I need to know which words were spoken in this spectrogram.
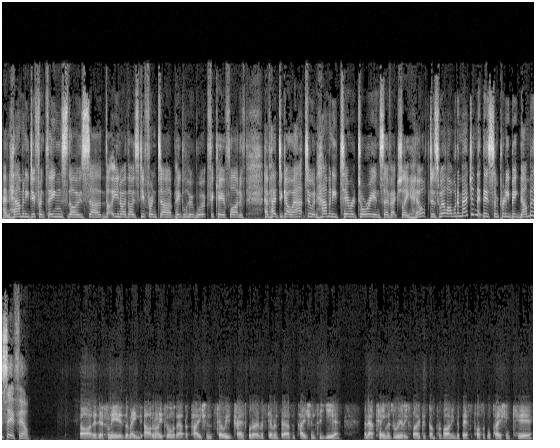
and how many different things those uh, th- you know those different uh, people who work for CareFlight have have had to go out to, and how many Territorians they've actually helped as well, I would imagine that there's some pretty big numbers there, Phil. Oh, there definitely is. I mean, ultimately, it's all about the patients. So we transport over 7,000 patients a year, and our team is really focused on providing the best possible patient care.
